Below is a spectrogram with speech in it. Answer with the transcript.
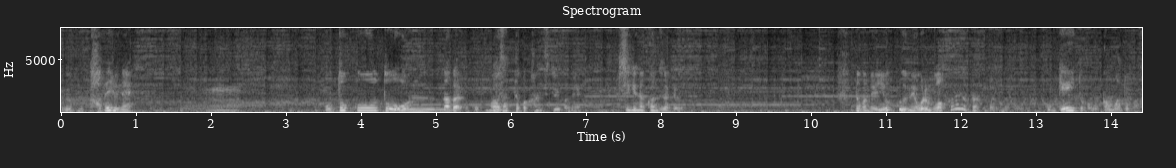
けど食べるね。男と女がやっぱこう混ざったやっぱ感じというかね不思議な感じだけど。なんかねよくね俺も分からなかったんだけどねこうゲイとかオカマとかさ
